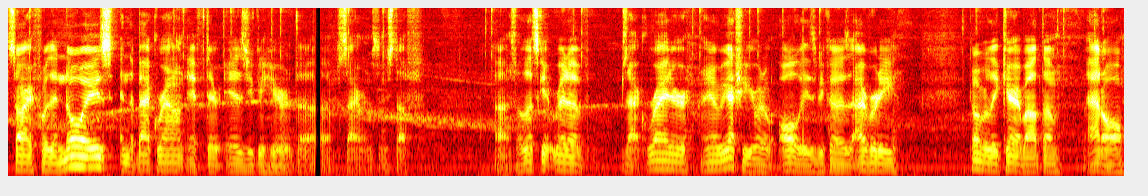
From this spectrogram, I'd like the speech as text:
Sorry for the noise in the background. If there is, you could hear the sirens and stuff. Uh, so let's get rid of Zack Ryder. And we actually get rid of all these because I already don't really care about them at all.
